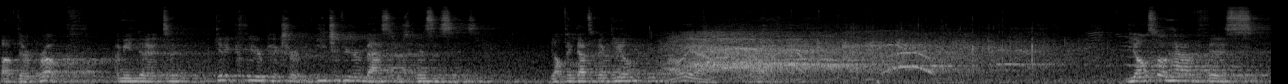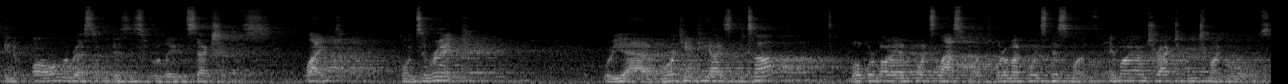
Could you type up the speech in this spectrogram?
of their growth. I mean, to, to get a clear picture of each of your ambassadors' businesses. Y'all think that's a big deal? Oh, yeah. You also have this in all the rest of the business-related sections, like points and rank, where you have more KPIs at the top. What were my points last month? What are my points this month? Am I on track to reach my goals?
